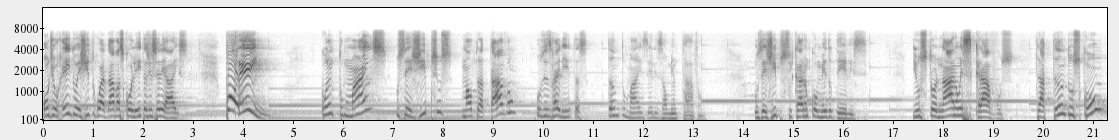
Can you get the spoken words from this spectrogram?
onde o rei do Egito guardava as colheitas de cereais. Porém, quanto mais os egípcios maltratavam os israelitas, tanto mais eles aumentavam. Os egípcios ficaram com medo deles e os tornaram escravos, tratando-os com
